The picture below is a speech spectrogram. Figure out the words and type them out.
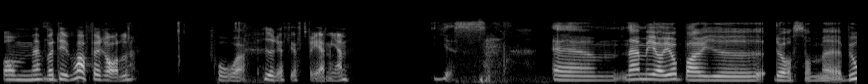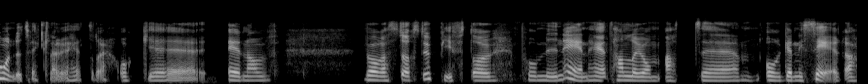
om vad du har för roll på Hyresgästföreningen? Yes. Um, nej men jag jobbar ju då som eh, boendeutvecklare heter det och uh, en av våra största uppgifter på min enhet handlar ju om att eh, organisera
